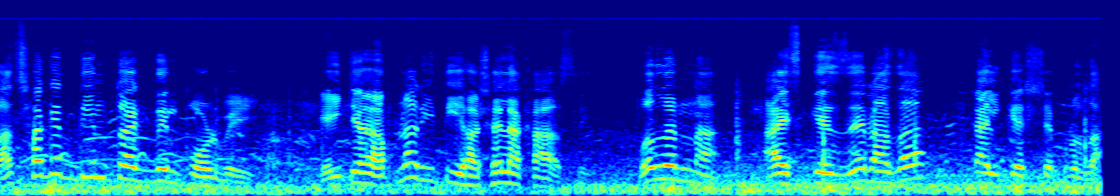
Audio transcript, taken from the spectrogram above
বাদশাকের দিন তো একদিন পড়বেই এইটা আপনার ইতিহাসে লেখা আছে। বললেন না আজকে যে রাজা কালকে সে প্রজা।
